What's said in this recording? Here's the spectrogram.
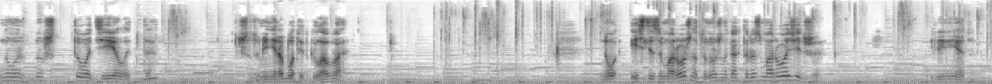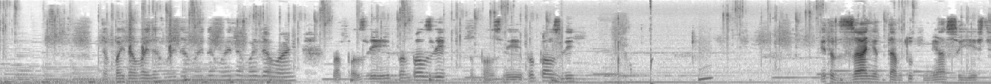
Ну, ну что делать-то? Что-то у меня не работает голова. Ну, если заморожено, то нужно как-то разморозить же. Или нет? Давай, давай, давай, давай, давай, давай, давай. Поползли, поползли, поползли, поползли. Этот занят там, тут мясо есть.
